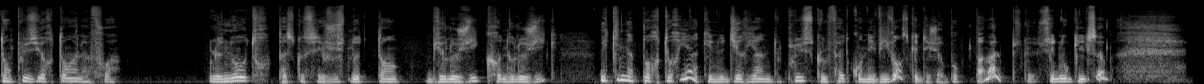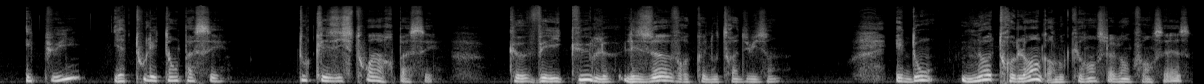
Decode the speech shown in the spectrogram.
dans plusieurs temps à la fois le nôtre, parce que c'est juste notre temps biologique, chronologique, mais qui n'apporte rien, qui ne dit rien de plus que le fait qu'on est vivant, ce qui est déjà beaucoup pas mal, puisque c'est nous qui le sommes. Et puis, il y a tous les temps passés, toutes les histoires passées, que véhiculent les œuvres que nous traduisons, et dont notre langue, en l'occurrence la langue française,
